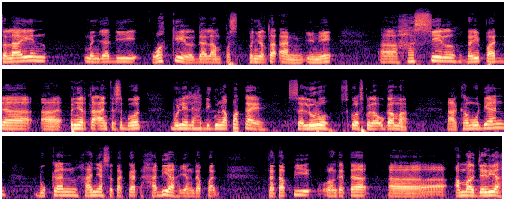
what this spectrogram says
Selain menjadi wakil dalam penyertaan ini, uh, hasil daripada uh, penyertaan tersebut bolehlah digunakan pakai seluruh sekolah-sekolah agama. Uh, kemudian bukan hanya setakat hadiah yang dapat tetapi orang kata uh, amal jariah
